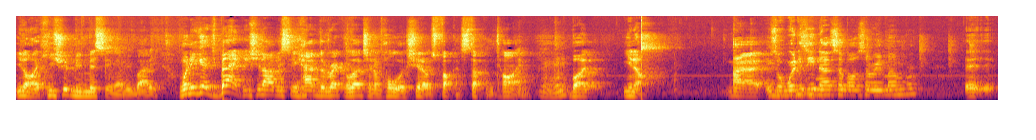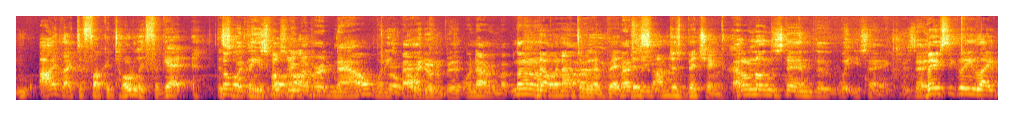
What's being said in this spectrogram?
You know, like he shouldn't be missing everybody. When he gets back, he should obviously have the recollection of holy shit, I was fucking stuck in time. But you know, I, So what is he not supposed to remember? uh, I'd like to fucking totally forget this no, whole but thing he's supposed to going on. remember now when he's Oh, are back. we doing a bit? We're not remember. No, no, no. No, we're not doing a bit. I'm This, I'm just bitching. I don't understand the, what you're saying. Is that Basically, like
